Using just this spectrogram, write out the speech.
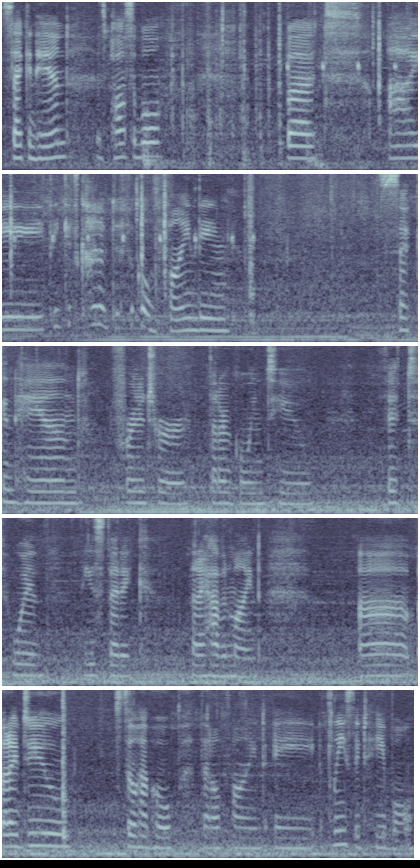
secondhand as possible, but I think it's kind of difficult finding secondhand furniture that are going to fit with the aesthetic that I have in mind. Uh, but I do still have hope that I'll find a at least a table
